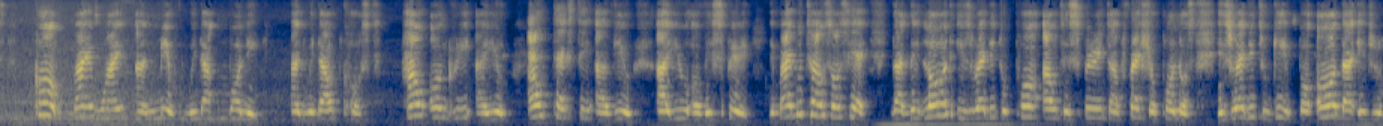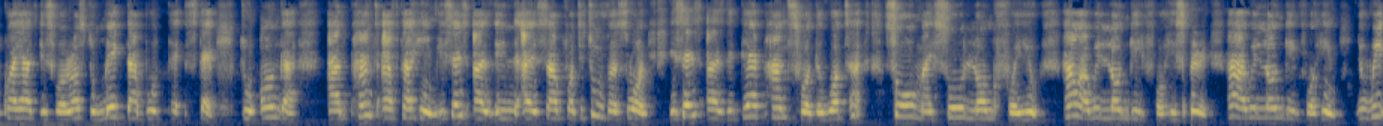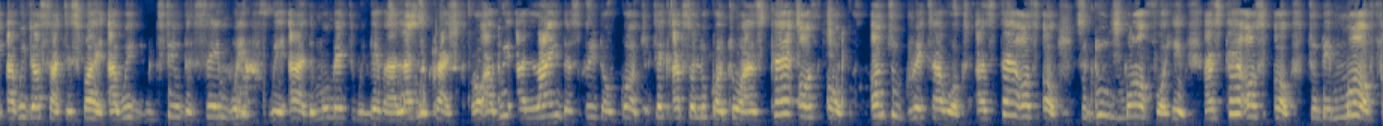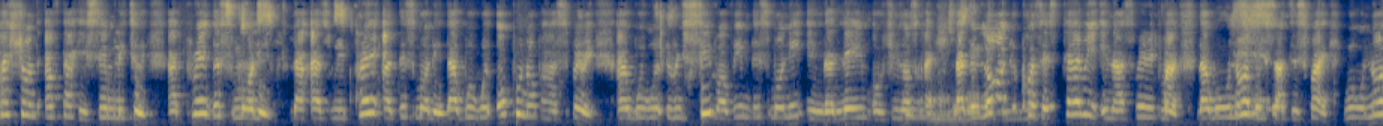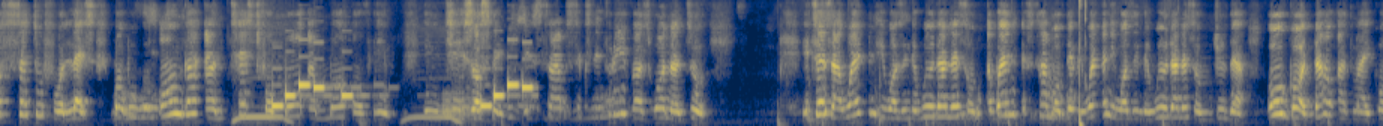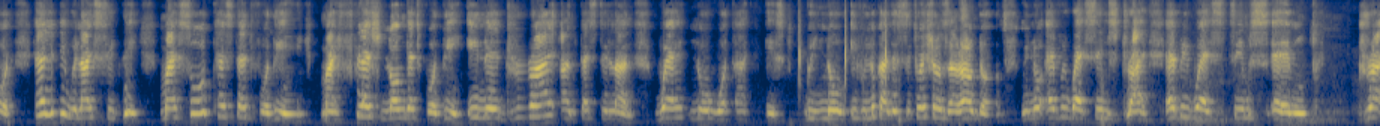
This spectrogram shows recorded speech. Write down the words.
Come, buy wine and milk without money and without cost. How hungry are you? How thirsty are you? Are you of His Spirit? The Bible tells us here that the Lord is ready to pour out His Spirit afresh upon us. He's ready to give, but all that it requires is for us to make that bold step to hunger and pant after him. He says as in uh, Psalm 42, verse 1, he says, As the deer pants for the water, so my soul long for you. How are we longing for his spirit? How are we longing for him? Do we are we just satisfied? Are we still the same way we are the moment we gave our life to Christ? Or are we allowing the Spirit of God to take absolute control and stir us up unto greater works and stir us up to do more for him and stir us up to be more fashioned after his similitude. I pray this morning that as we pray at this morning, that we will open up our spirit and we will receive of him this morning in the name of Jesus Christ. That the Lord will cause a stirring in our spirit man, that we will not be satisfied, we will not settle for less, but we will hunger and test for more and more of him in Jesus' name. In Psalm 63, verse 1 and 2. It says that when he was in the wilderness of when Psalm of David, when he was in the wilderness of Judah, O God, thou art my God. Early will I seek thee. My soul tested for thee, my flesh longed for thee in a dry and thirsty land where no water is. We know if we look at the situations around us, we know everywhere seems dry, everywhere seems um, dry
